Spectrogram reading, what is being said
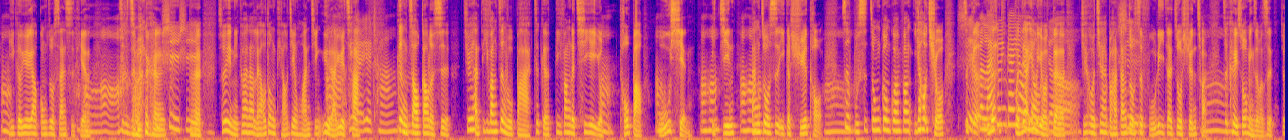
嗯。一个月要工作三十天。哦。这个怎么可能？是是。对。所以你看到劳动条件环境越来越差。越来越差。更糟糕的是，居然地方政府把这个地方的企业有投保。五险一金当做是一个噱头，这不是中共官方要求这个本来就应该要有的，结果竟然把它当做是福利在做宣传，这可以说明什么事？就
